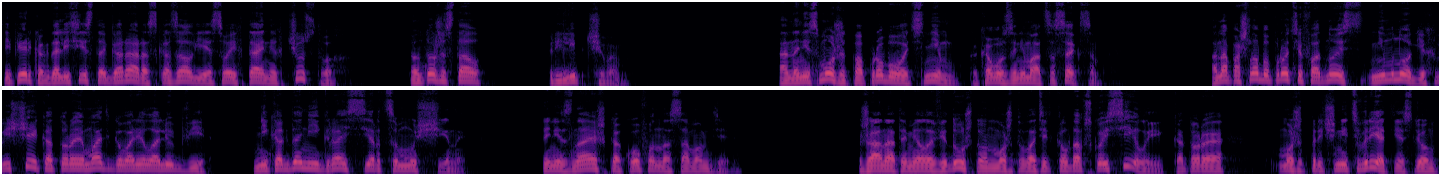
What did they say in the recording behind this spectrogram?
Теперь, когда лесистая гора рассказал ей о своих тайных чувствах, он тоже стал прилипчивым. Она не сможет попробовать с ним, каково заниматься сексом. Она пошла бы против одной из немногих вещей, которые мать говорила о любви. Никогда не играй с сердцем мужчины. Ты не знаешь, каков он на самом деле. Жанат имела в виду, что он может владеть колдовской силой, которая может причинить вред, если он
